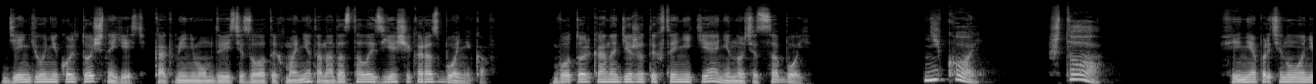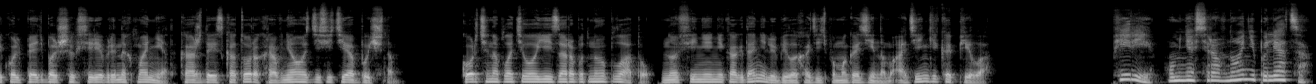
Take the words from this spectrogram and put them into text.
Деньги у Николь точно есть. Как минимум 200 золотых монет она достала из ящика разбойников. Вот только она держит их в тайнике, а не носит с собой. Николь, что? Финия протянула Николь пять больших серебряных монет, каждая из которых равнялась десяти обычным. Кортин оплатила ей заработную плату, но Финия никогда не любила ходить по магазинам, а деньги копила. Пери, у меня все равно они пылятся.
